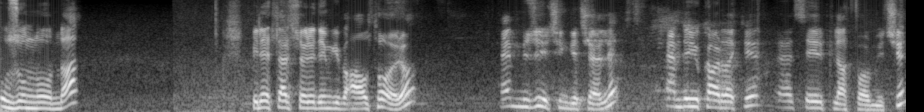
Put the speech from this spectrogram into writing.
uzunluğunda. Biletler söylediğim gibi 6 euro. Hem müze için geçerli hem de yukarıdaki e, seyir platformu için.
